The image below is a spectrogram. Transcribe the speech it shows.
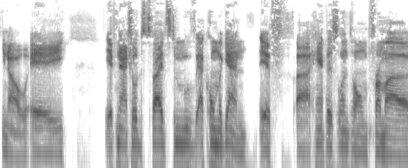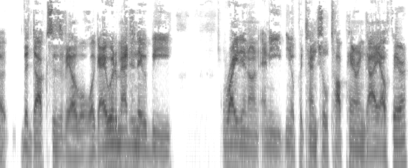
you know, a if Nashville decides to move Ekholm again, if uh, Hampus Lindholm from uh, the Ducks is available, like I would imagine they would be right in on any you know potential top pairing guy out there.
